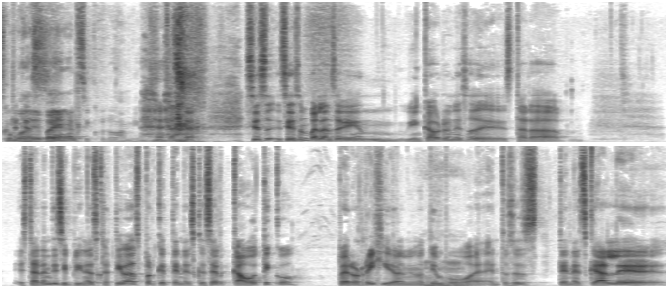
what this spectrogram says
como de, vayan al psicólogo, amigos. sí, es, es, un balance bien, bien cabrón eso de estar a... Estar en disciplinas creativas porque tenés que ser caótico pero rígido al mismo tiempo. Entonces tenés que darle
